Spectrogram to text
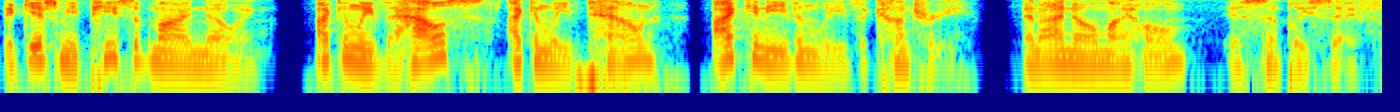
It gives me peace of mind knowing I can leave the house, I can leave town, I can even leave the country, and I know my home is simply safe.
